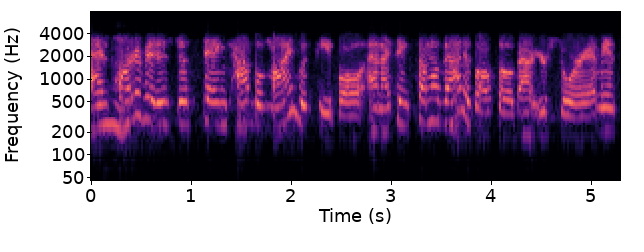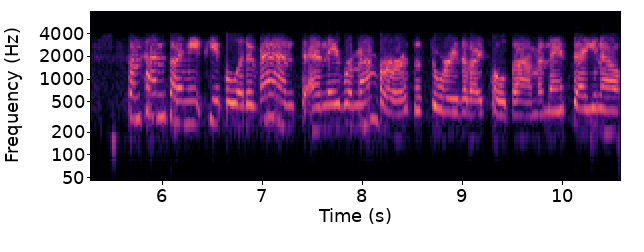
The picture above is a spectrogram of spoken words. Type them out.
And mm-hmm. part of it is just staying top of mind with people. And I think some of that is also about your story. I mean, sometimes I meet people at events and they remember the story that I told them and they say, you know,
